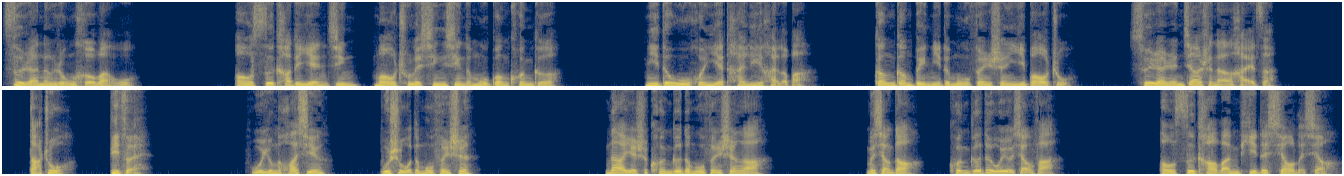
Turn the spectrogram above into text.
自然能融合万物。奥斯卡的眼睛冒出了星星的目光，坤哥。你的武魂也太厉害了吧！刚刚被你的木分身一抱住，虽然人家是男孩子，打住，闭嘴！我用的花形不是我的木分身，那也是坤哥的木分身啊！没想到坤哥对我有想法。奥斯卡顽皮的笑了笑，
